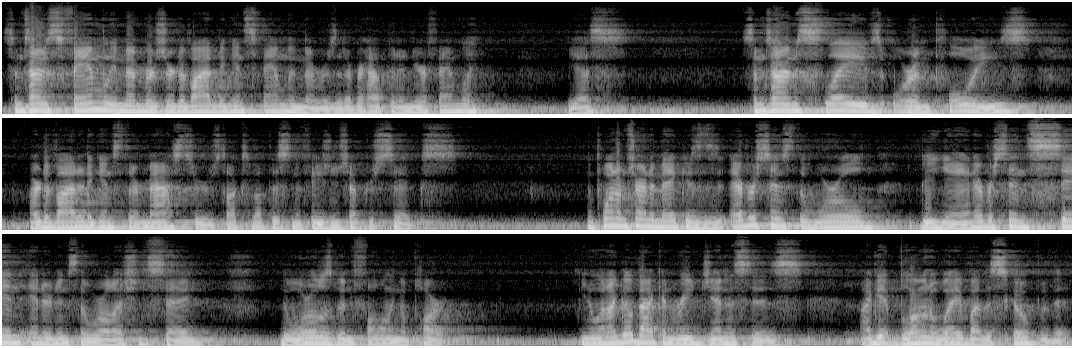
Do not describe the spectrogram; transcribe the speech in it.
Sometimes family members are divided against family members. That ever happen in your family? Yes. Sometimes slaves or employees are divided against their masters. Talks about this in Ephesians chapter 6. The point I'm trying to make is ever since the world began, ever since sin entered into the world, I should say, the world has been falling apart. You know, when I go back and read Genesis, I get blown away by the scope of it.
